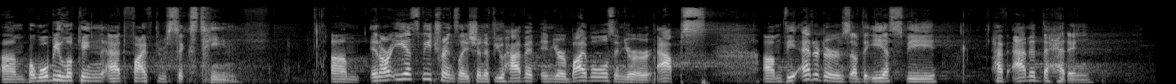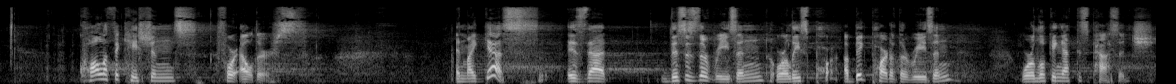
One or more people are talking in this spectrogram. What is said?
Um, but we'll be looking at 5 through 16. Um, in our ESV translation, if you have it in your Bibles, in your apps, um, the editors of the ESV have added the heading Qualifications for Elders. And my guess is that this is the reason, or at least a big part of the reason, we're looking at this passage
